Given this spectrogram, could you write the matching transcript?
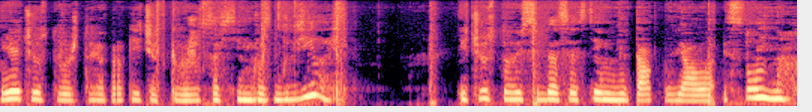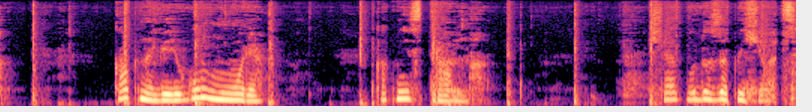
я чувствую, что я практически уже совсем разбудилась. И чувствую себя совсем не так вяло и сонно, как на берегу моря. Как ни странно. Сейчас буду запыхиваться.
